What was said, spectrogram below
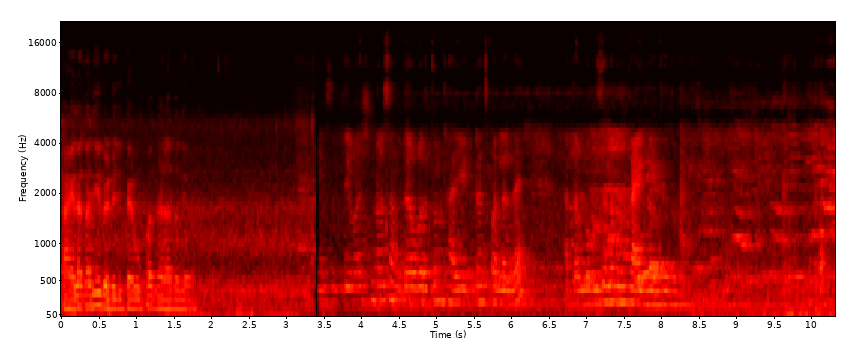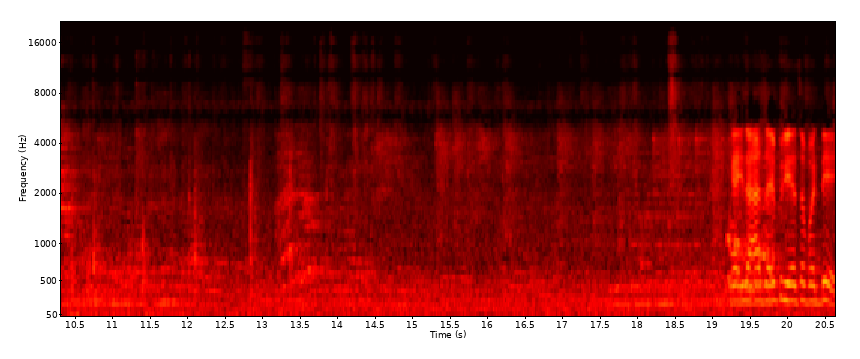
खायला कधीही भेटू शकते. उपास धराचा देवा. देवांश न सांगता वरतून खाली एकटाच पडलेला आहे आता बघू चला मग काय करते तो. काही आज आहे प्रियाचा बर्थडे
